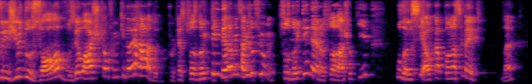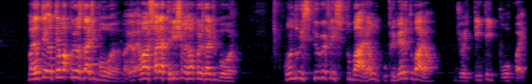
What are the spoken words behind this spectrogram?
Frigir dos Ovos, eu acho que é um filme que deu errado, porque as pessoas não entenderam a mensagem do filme. As pessoas não entenderam, as pessoas acham que o lance é o Capitão Nascimento, né? Mas eu tenho, eu tenho uma curiosidade boa. É uma história triste, mas é uma curiosidade boa. Quando o Spielberg fez Tubarão, o primeiro Tubarão, de 80 e pouco aí,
